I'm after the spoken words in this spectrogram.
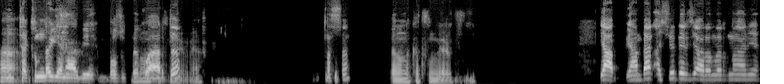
Yani takımda genel bir bozukluk ben vardı. Ya. Nasıl? Ben ona katılmıyorum. Ya yani ben aşırı derece aralarında hani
